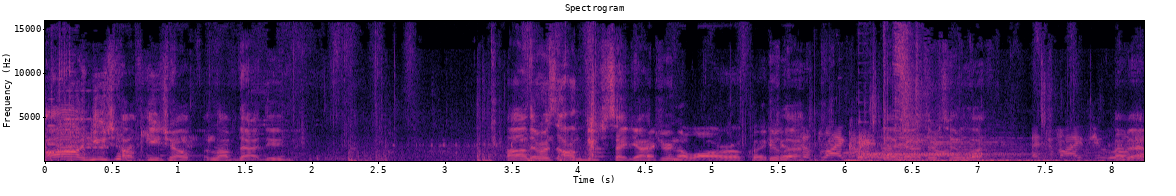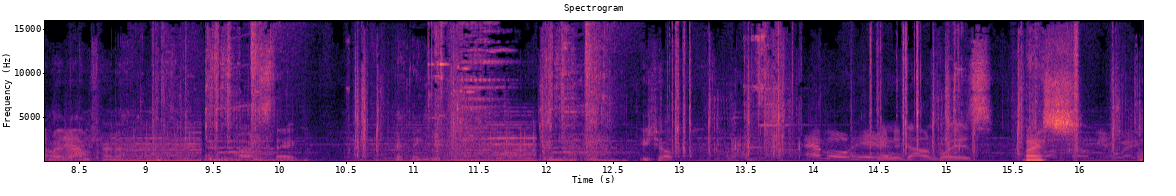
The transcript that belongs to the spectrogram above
Oh, huge help, huge help. I love that, dude. Uh, there was on beach side, yeah, Back Drew? the wall real quick. To Yeah. left. Yeah, yeah, they're to the left. My bad, my bad. I'm trying to. Oh, steak. Okay, thank you. Huge help. Bring it down, boys. Nice. Oh,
